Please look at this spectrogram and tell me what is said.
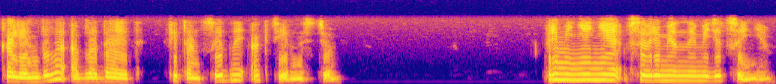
Календула обладает фитонцидной активностью. Применение в современной медицине.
